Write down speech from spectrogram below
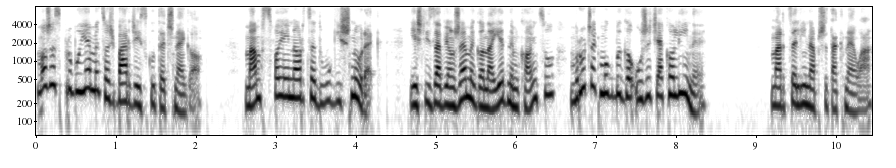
może spróbujemy coś bardziej skutecznego. Mam w swojej norce długi sznurek. Jeśli zawiążemy go na jednym końcu, mruczek mógłby go użyć jako liny. Marcelina przytaknęła.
